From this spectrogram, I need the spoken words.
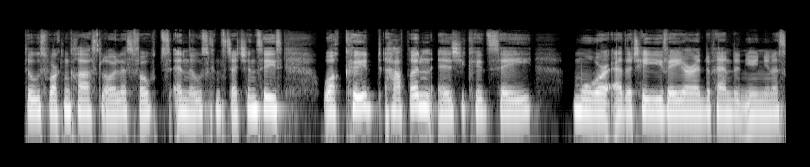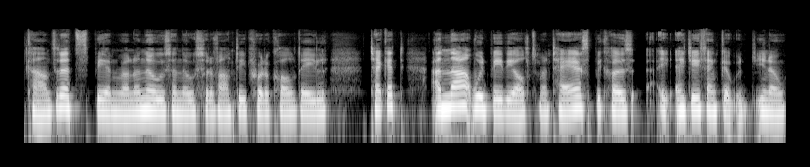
those working class loyalist votes in those constituencies. What could happen is you could see more either TUV or independent unionist candidates being running those and those sort of anti protocol deal ticket. And that would be the ultimate test because I, I do think it would, you know,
